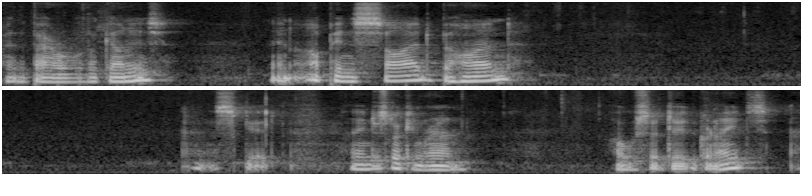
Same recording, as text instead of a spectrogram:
where the barrel of the gun is. Then up inside, behind. That's good. And then just looking around also do the grenades at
